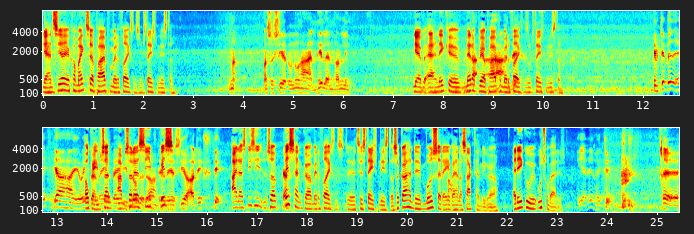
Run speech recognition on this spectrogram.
Ja, han siger, at jeg kommer ikke til at pege på Mette Frederiksen som statsminister. Nå. Og så siger du, nu har han en helt anden holdning. Ja, er han ikke øh, netop ved at pege på Mette Frederiksen som statsminister? Jamen, det ved jeg ikke. Jeg har jo ikke okay, været med så, jamen, så lad os sige, døren. Hvis... det, jeg siger. Og det, det... Ej, lad os lige sige, så ja. hvis han gør Mette Frederiksen øh, til statsminister, så gør han det modsat af, hvad han har sagt, han vil gøre. Er det ikke utroværdigt? Ja, det er rigtigt. øh,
